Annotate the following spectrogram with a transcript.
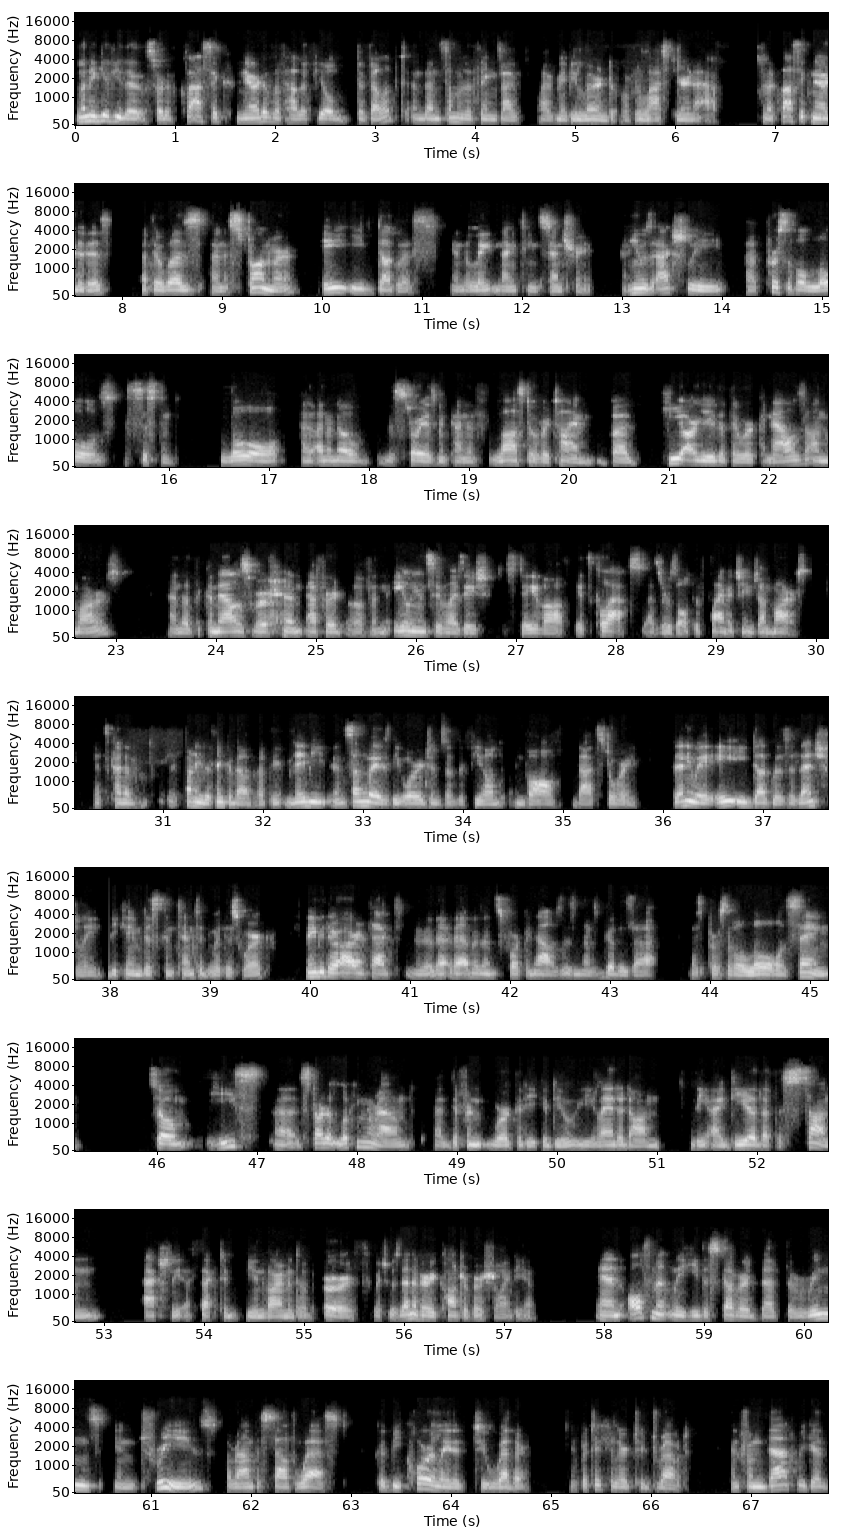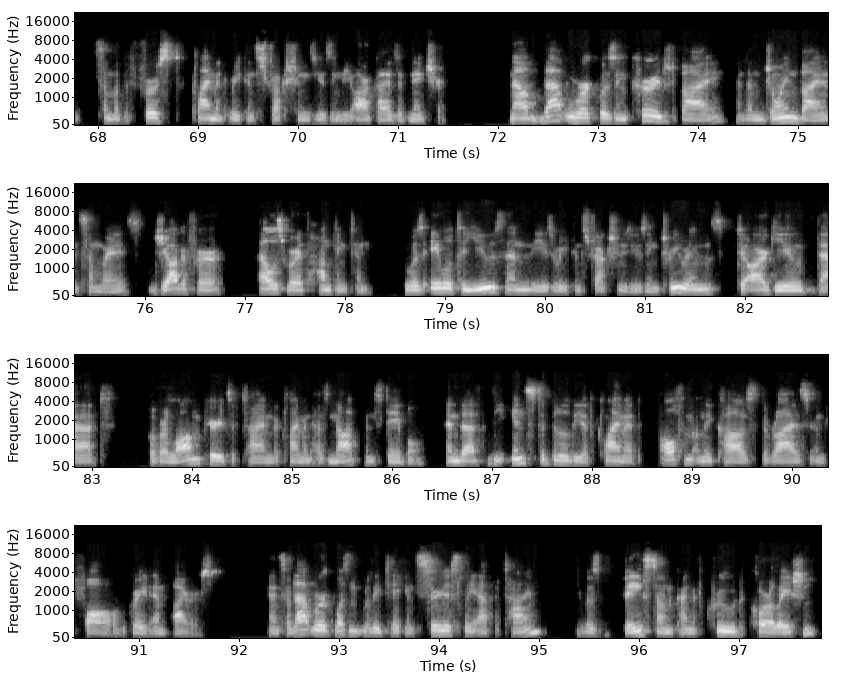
let me give you the sort of classic narrative of how the field developed and then some of the things I've, I've maybe learned over the last year and a half. So the classic narrative is that there was an astronomer, A.E. Douglass, in the late 19th century. And he was actually uh, Percival Lowell's assistant. Lowell, I, don't know, the story has been kind of lost over time, but he argued that there were canals on Mars and that the canals were an effort of an alien civilization to stave off its collapse as a result of climate change on Mars. It's kind of funny to think about that. Maybe in some ways, the origins of the field involve that story. But anyway, A.E. Douglass eventually became discontented with this work. Maybe there are, in fact, the, the evidence for canals isn't as good as, uh, as Percival Lowell is saying. So he uh, started looking around at different work that he could do. He landed on the idea that the sun actually affected the environment of Earth, which was then a very controversial idea. And ultimately, he discovered that the rings in trees around the Southwest could be correlated to weather, in particular to drought. And from that, we get some of the first climate reconstructions using the archives of nature. Now, that work was encouraged by, and then joined by in some ways, geographer Ellsworth Huntington, who was able to use then these reconstructions using tree rings to argue that over long periods of time, the climate has not been stable, and that the instability of climate ultimately caused the rise and fall of great empires. And so that work wasn't really taken seriously at the time. It was based on kind of crude correlation.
